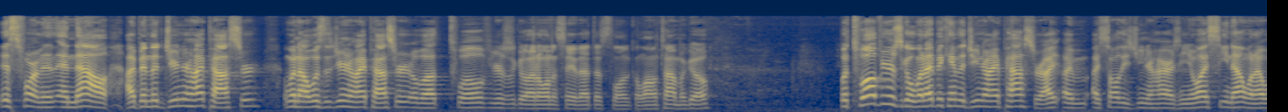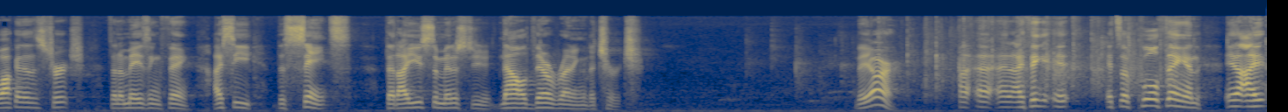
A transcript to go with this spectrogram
this forum, and, and now I've been the junior high pastor. When I was the junior high pastor about 12 years ago, I don't want to say that, that's long, a long time ago. But 12 years ago, when I became the junior high pastor, I, I, I saw these junior hires. And you know I see now when I walk into this church? It's an amazing thing. I see the saints that I used to minister to, now they're running the church. They are. And I think it, it's a cool thing. And I,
